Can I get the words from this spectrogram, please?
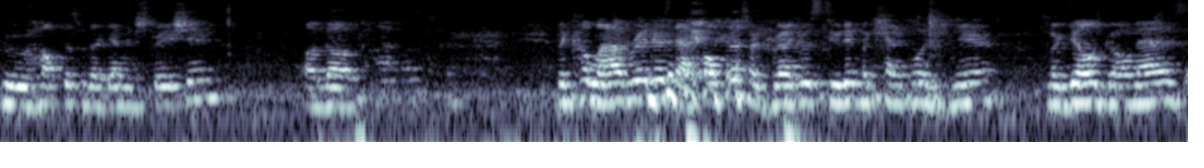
who helped us with our demonstration. Uh, the, the collaborators that helped us, our graduate student, mechanical engineer, Miguel Gomez,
